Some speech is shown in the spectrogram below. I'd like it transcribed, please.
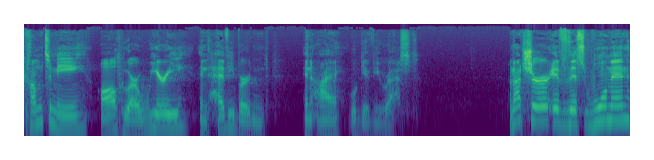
Come to me, all who are weary and heavy burdened, and I will give you rest. I'm not sure if this woman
